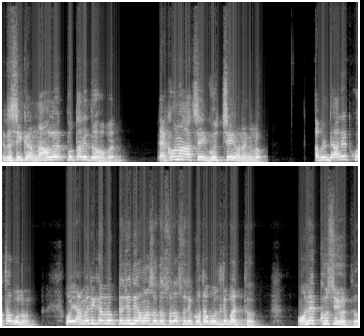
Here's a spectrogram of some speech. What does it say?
এটা শিখান, না হলে প্রতারিত হবেন। এখনও আছে, ঘুরছেই অনেক লোক। আপনি ডাইরেক্ট কথা বলুন। ওই আমেরিকার লোকটা যদি আমার সাথে সরাসরি কথা বলতে পারতো, অনেক খুশি হতো।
